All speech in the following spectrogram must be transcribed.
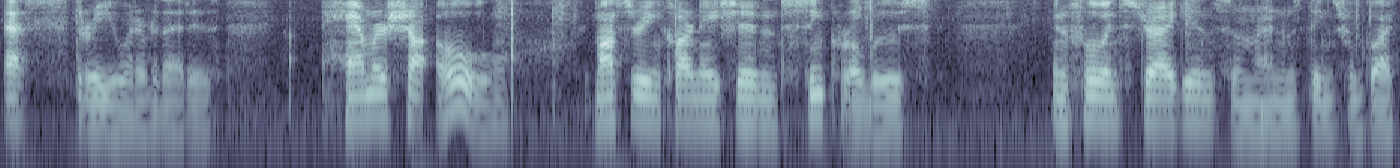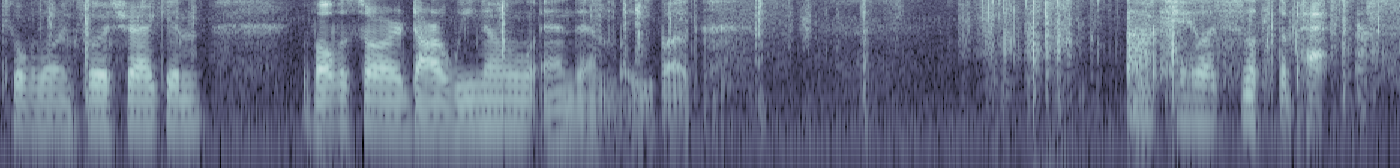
S3, whatever that is. Hammer Shot. Oh, Monster Reincarnation, Synchro Boost, Influence Dragon, some random things from Galactic Overlord, Influence Dragon, Bulbasaur, Darwino, and then Ladybug. Okay, let's look at the packs.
